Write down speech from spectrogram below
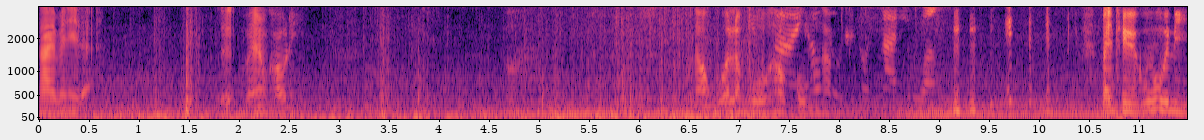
สายไปนี่แหละเออไปน้ำเขานี่โอ้ น้องบัวลำพูเข้ากรุงครับเข้าสู่ถนนหลานหลวงไปถือกูนี่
